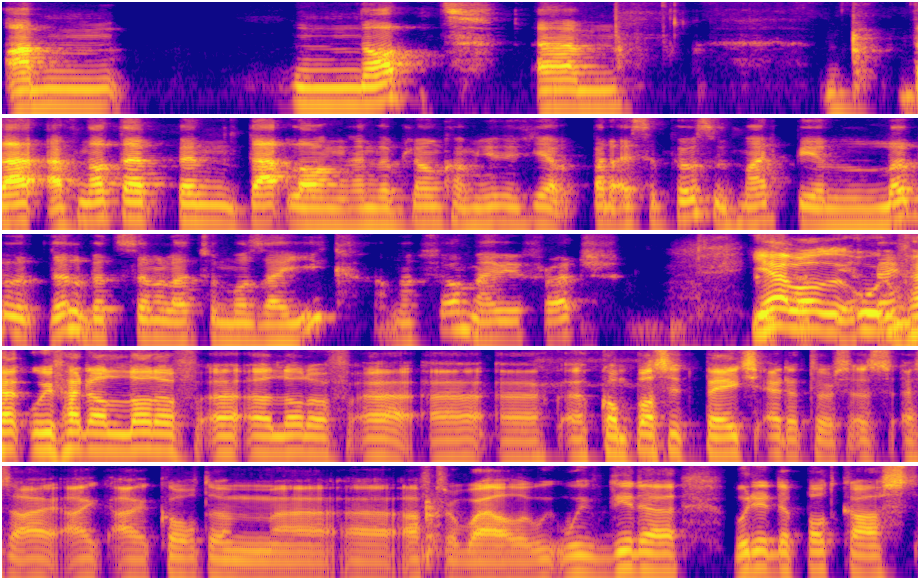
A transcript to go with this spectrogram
I'm not um, that I've not that been that long in the Plone community yet, but I suppose it might be a little bit, little bit similar to Mosaic. I'm not sure. Maybe Fred. Yeah, well, we've had we've had a lot of uh, a lot of uh, uh, uh, composite page editors, as as I I, I called them uh, uh, after a while. We, we, did a we did a podcast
